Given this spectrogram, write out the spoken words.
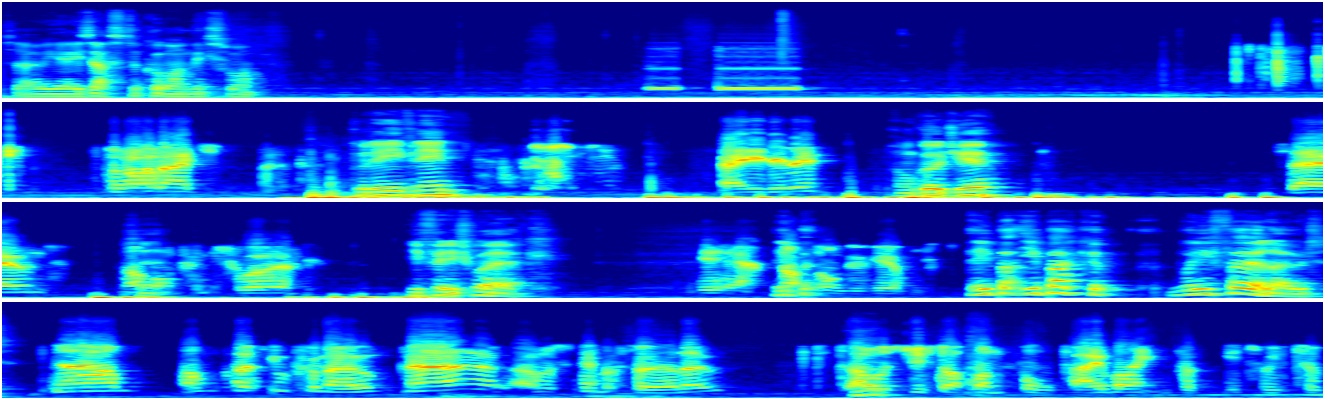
So yeah, he's asked to come on this one. Right. Good evening. How you doing? I'm good. You? Sound. Not long finished work. You finished work? Yeah, not long ago. Are you back? You back? Were you furloughed? No, I'm, working from home. No, I was never furloughed. I Oh. was just off on full pay waiting for it we took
